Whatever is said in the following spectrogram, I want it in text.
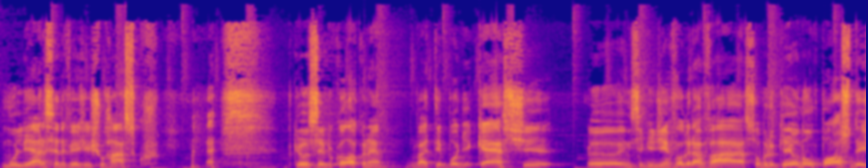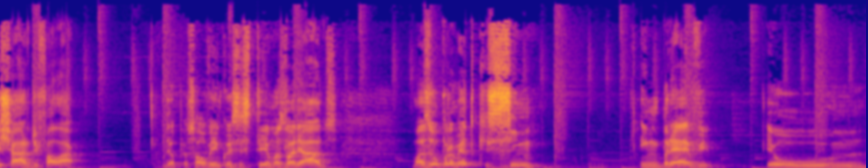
mulher, cerveja e churrasco. Porque eu sempre coloco, né? Vai ter podcast, uh, em seguidinha vou gravar sobre o que eu não posso deixar de falar. Daí o pessoal vem com esses temas variados. Mas eu prometo que sim, em breve eu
